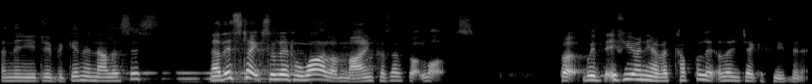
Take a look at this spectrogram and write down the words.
and then you do begin analysis. Now this takes a little while on mine because I've got lots. But with if you only have a couple, it'll only take a few minutes,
